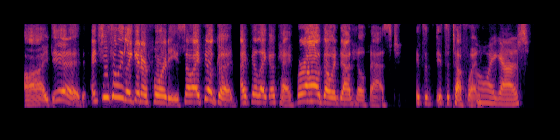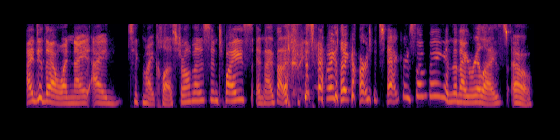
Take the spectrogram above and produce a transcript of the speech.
I did. And she's only like in her 40s. So I feel good. I feel like, okay, we're all going downhill fast. It's a it's a tough one. Oh my gosh. I did that one night. I took my cholesterol medicine twice and I thought I was having like a heart attack or something. And then I realized, oh,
